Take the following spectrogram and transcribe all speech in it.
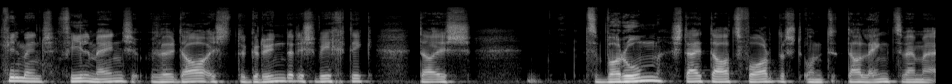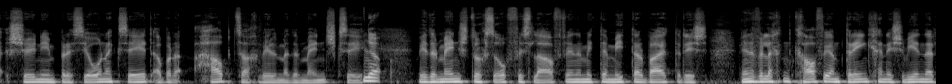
Viel Mensch. Viel Mensch, weil da ist der Gründer ist wichtig, da ist das Warum steht da zuvorderst und da lenkt es, wenn man schöne Impressionen sieht, aber Hauptsache will man den Mensch sehen. Ja. Wie der Mensch durchs Office läuft, wenn er mit dem Mitarbeiter ist, wenn er vielleicht einen Kaffee am Trinken ist, wie er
